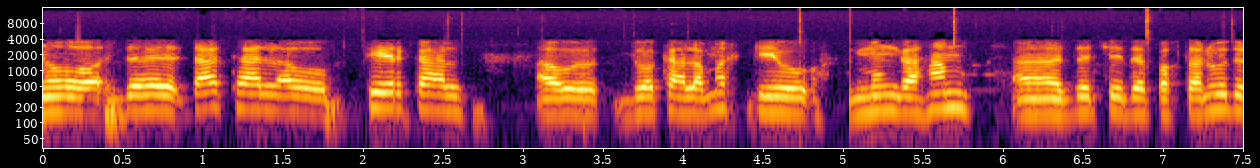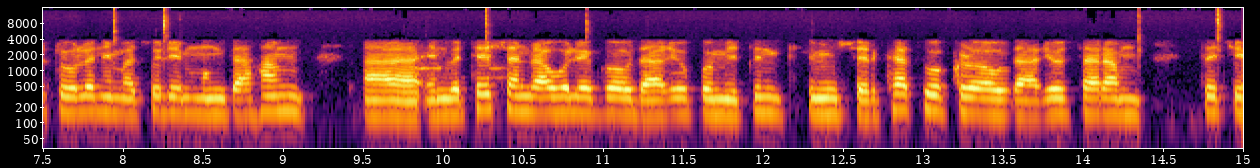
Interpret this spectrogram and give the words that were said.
نو د دا کال او تیر کال او دوه کال مخکې مونږ هم زه چې د پښتنو د ټولنې مسولې مونږ ته هم انویټیشن راولېږو او د هغې په میټین کې شرکت وکړو او د هغې سره څه چې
